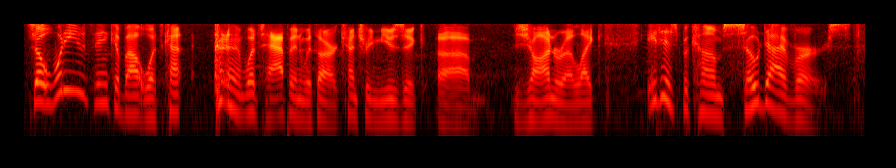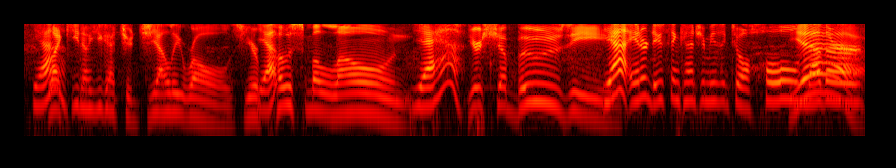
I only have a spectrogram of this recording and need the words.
So, what do you think about what's kind what's happened with our country music um, genre? Like, it has become so diverse. Yeah. Like, you know, you got your Jelly Rolls, your Yep. Post Malones, Yeah. your Shaboozeys. Yeah, introducing country music to a whole Yeah. nother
